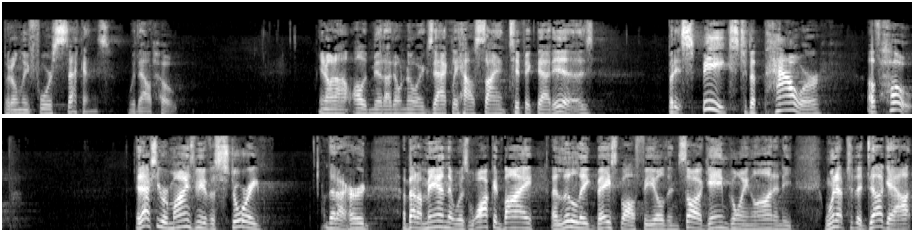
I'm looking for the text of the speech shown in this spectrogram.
but only four seconds without hope. You know, and I'll admit I don't know exactly how scientific that is, but it speaks to the power of hope. It actually reminds me of a story that I heard about a man that was walking by a little league baseball field and saw a game going on and he went up to the dugout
